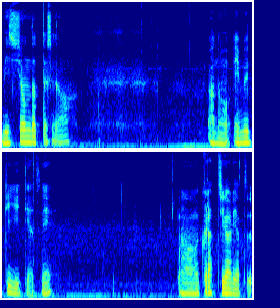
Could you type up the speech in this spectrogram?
ミッションだったしな。あの MT ってやつね。あークラッチがあるやつ。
